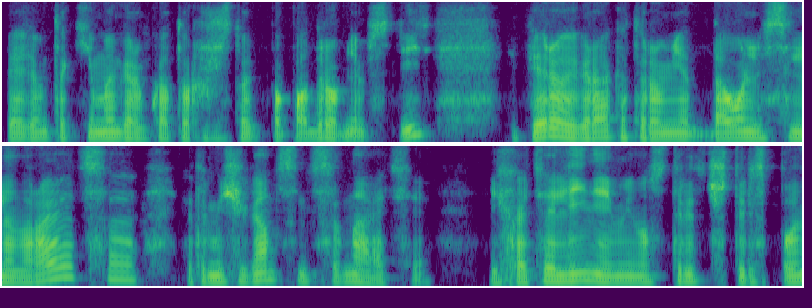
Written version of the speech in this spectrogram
перейдем к таким играм, которые стоит поподробнее обсудить. И первая игра, которая мне довольно сильно нравится, это Мичиган Цинциннати. И хотя линия минус 34,5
